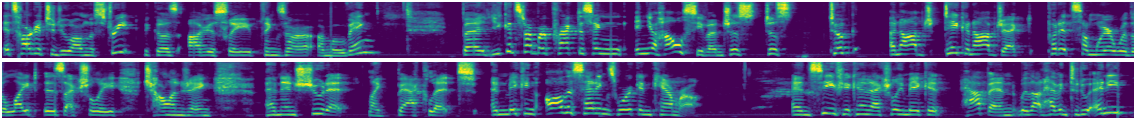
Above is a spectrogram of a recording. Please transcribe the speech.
It's harder to do on the street because obviously things are, are moving. But you can start by practicing in your house. Even just just took an object, take an object, put it somewhere where the light is actually challenging, and then shoot it like backlit and making all the settings work in camera and see if you can actually make it happen without having to do any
